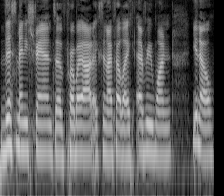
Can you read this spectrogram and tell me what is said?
this many strands of probiotics, and I felt like everyone, you know.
